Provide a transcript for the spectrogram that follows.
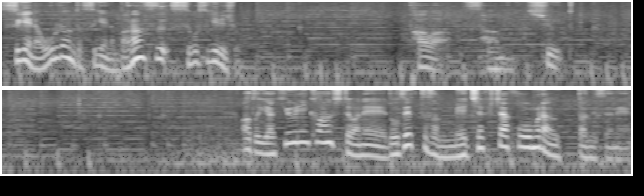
すげえな、オールラウンダーすげえな。バランスすごすぎるでしょ。パワー、スタミナ、シュート。あと野球に関してはね、ロゼッタさんめちゃくちゃホームラン打ったんですよね。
